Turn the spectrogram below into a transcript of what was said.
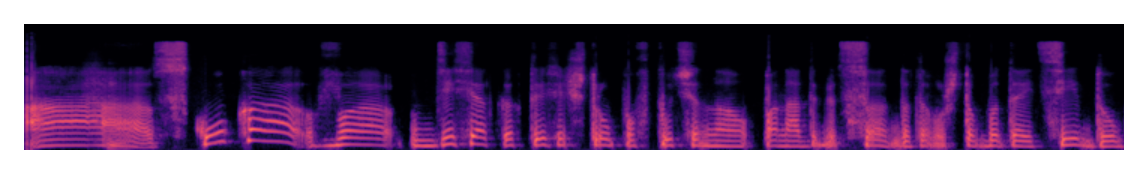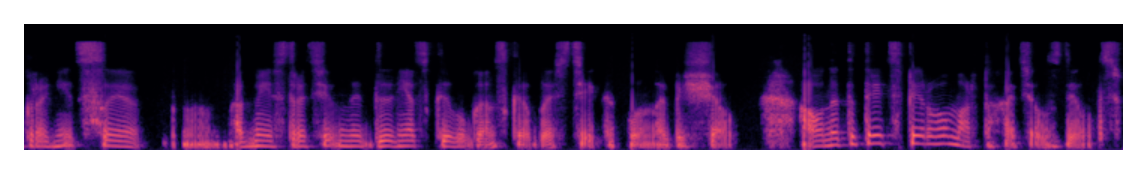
А сколько в десятках тысяч трупов Путину понадобится для того, чтобы дойти до границы административной Донецкой и Луганской областей, как он обещал? А он это 31 марта хотел сделать.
